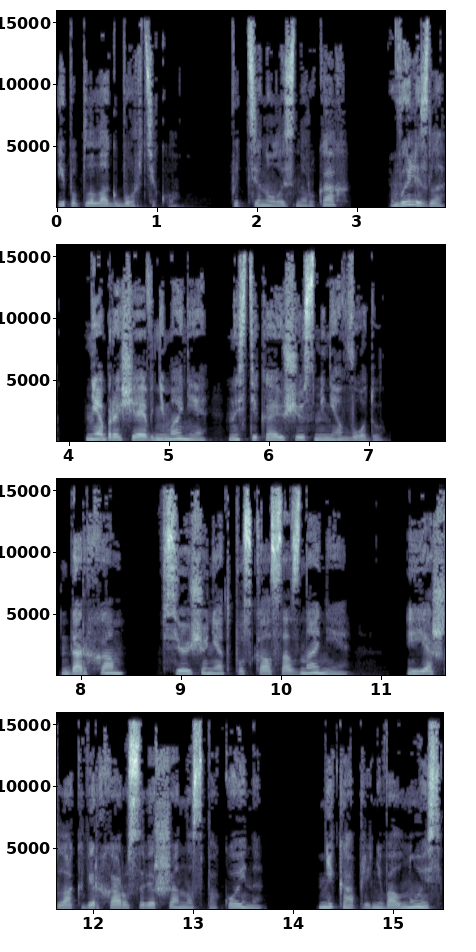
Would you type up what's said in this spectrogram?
и поплыла к бортику. Подтянулась на руках, вылезла, не обращая внимания на стекающую с меня воду. Дархам все еще не отпускал сознание, и я шла к Верхару совершенно спокойно, ни капли не волнуясь,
